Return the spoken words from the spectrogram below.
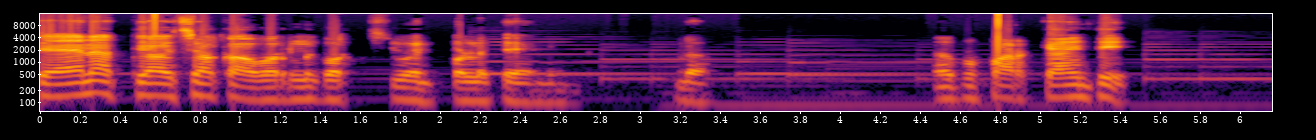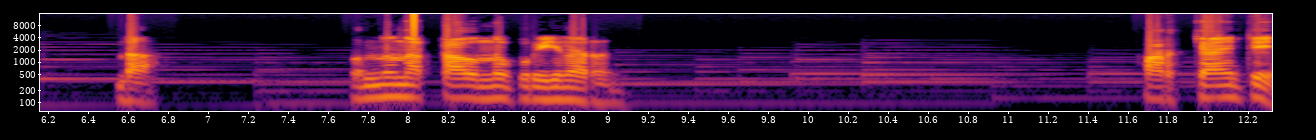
ചേന അത്യാവശ്യം ആ കവറിൽ കുറച്ച് വലിപ്പമുള്ള ചേനയുണ്ട് ഉണ്ടാ. അതിപ്പോ പറക്കാനിട്ടേ ഒന്ന് നട്ടാ ഒന്ന് കുറിയെന്ന് പറിക്കാനിട്ടേ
